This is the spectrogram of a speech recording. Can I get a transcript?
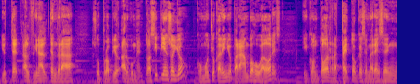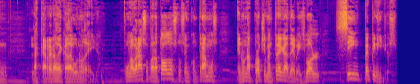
y usted al final tendrá su propio argumento. Así pienso yo, con mucho cariño para ambos jugadores y con todo el respeto que se merecen las carreras de cada uno de ellos. Un abrazo para todos, nos encontramos en una próxima entrega de Béisbol sin pepinillos.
